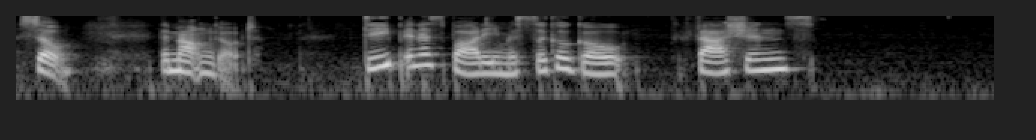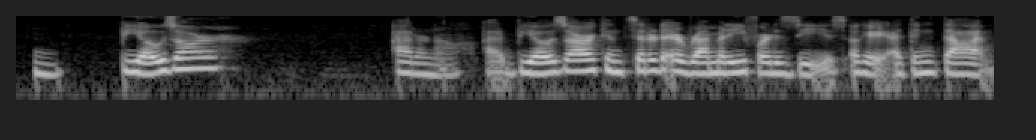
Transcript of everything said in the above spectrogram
So, the mountain goat. Deep in its body, mystical goat fashions bezoar. I don't know. Uh, bezoar considered a remedy for disease. Okay, I think that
